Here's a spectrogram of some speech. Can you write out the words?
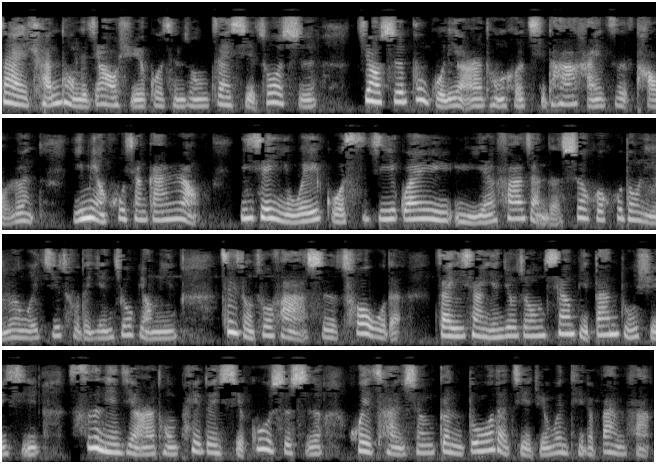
在传统的教学过程中，在写作时，教师不鼓励儿童和其他孩子讨论，以免互相干扰。一些以维果斯基关于语言发展的社会互动理论为基础的研究表明，这种做法是错误的。在一项研究中，相比单独学习，四年级儿童配对写故事时会产生更多的解决问题的办法、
